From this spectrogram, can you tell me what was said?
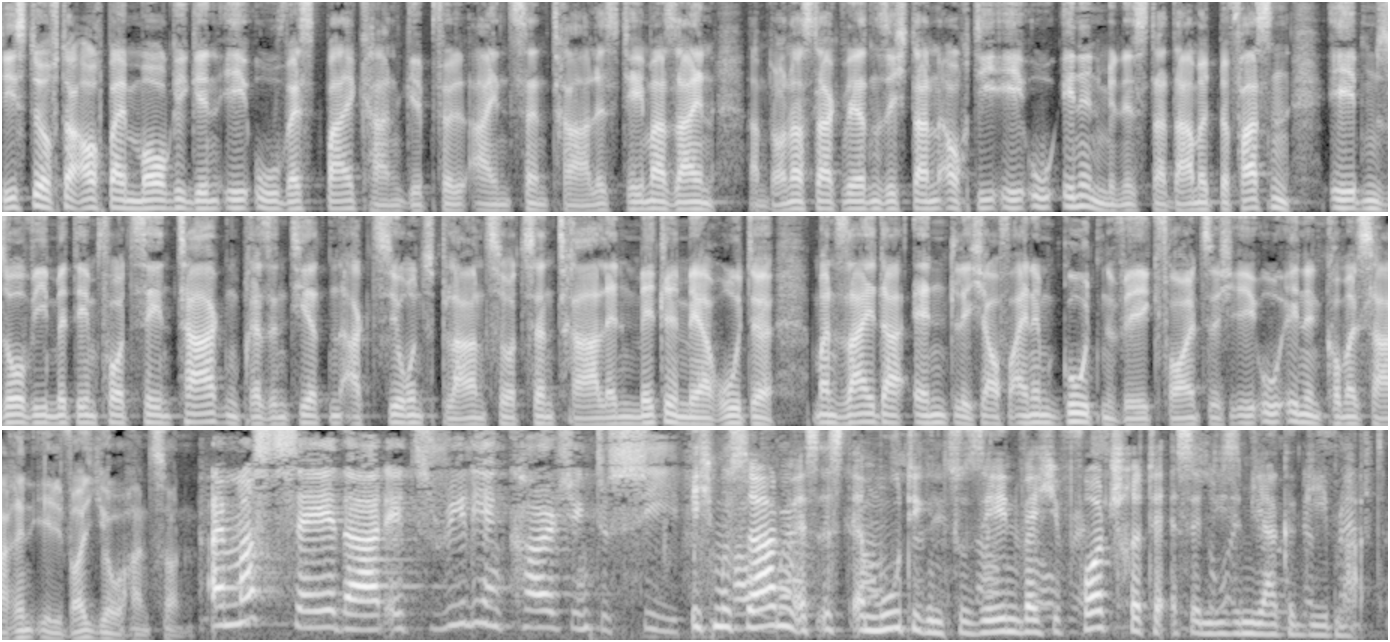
Dies dürfte auch beim morgigen EU-Westbalkan-Gipfel ein zentrales Thema sein. Am Donnerstag werden sich dann auch die EU-Innenminister damit befassen, ebenso wie mit dem vor zehn Tagen präsentierten Aktionsplan zur zentralen Mittelmeerroute. Man sei da endlich auf einem guten Weg, freut sich EU-Innenkommissarin Ilva Johansson. Ich muss sagen, es ist ermutigend zu sehen, welche Fortschritte es in diesem Jahr gegeben hat.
